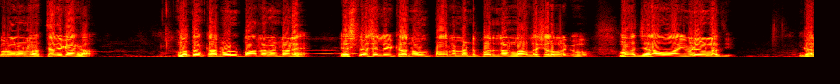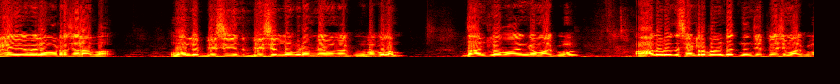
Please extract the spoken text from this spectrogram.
కురువులు ఉన్నారు అత్యధికంగా మొత్తం కర్నూలు పార్లమెంట్లోనే ఎస్పెషల్లీ కర్నూలు పార్లమెంట్ పరిధిలో నాలుగు లక్షల వరకు మా జనాభా ఇమిడి ఉన్నది. గణనీయమైన ఓటర్ జనాభా. ఓన్లీ బీసీ బీసీల్లో కూడా మేము ఒక ఉపకులం. దాంట్లో భాగంగా మాకు ఆలూరు అయితే సెంటర్ పాయింట్ అవుతుందని చెప్పేసి మాకు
